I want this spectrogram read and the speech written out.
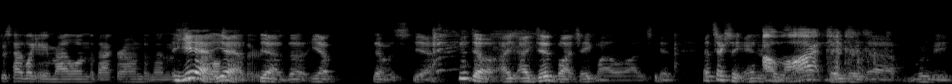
Just had like a mile in the background, and then Yeah, yeah, together. yeah. The yep, that was yeah. no, I, I did watch Eight Mile a lot as a kid. That's actually Anderson's uh, lot? favorite uh, movie.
